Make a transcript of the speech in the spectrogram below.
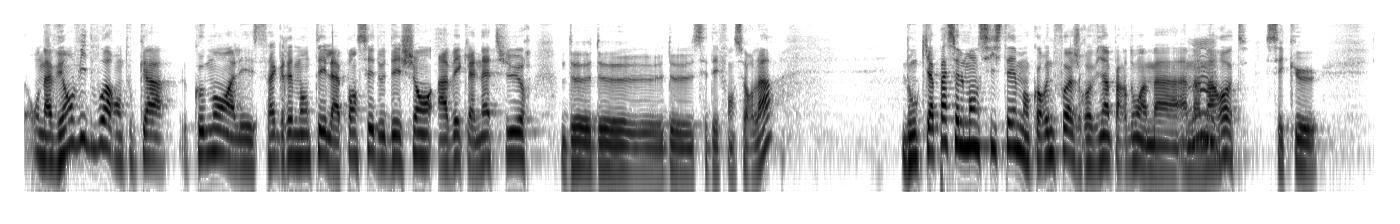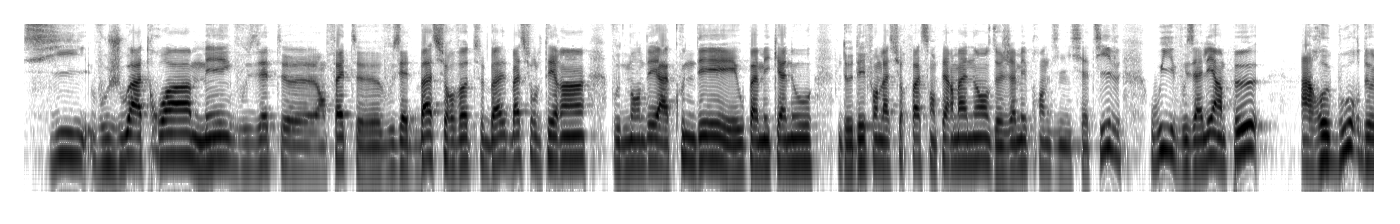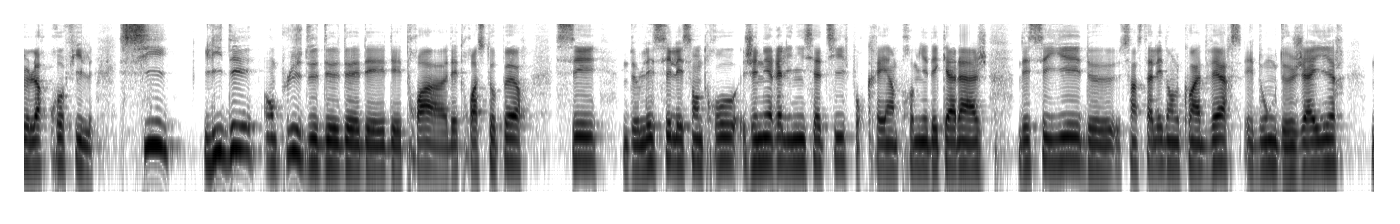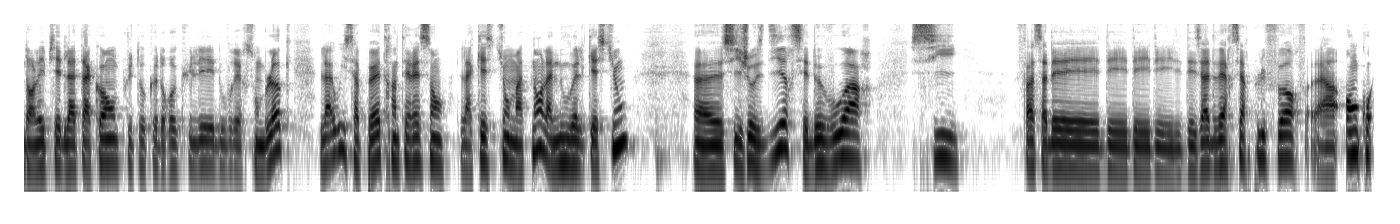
on avait envie de voir en tout cas comment allait s'agrémenter la pensée de Deschamps avec la nature de, de, de ces défenseurs-là. Donc il n'y a pas seulement le système, encore une fois, je reviens pardon à ma, à ma Mm. marotte, c'est que si vous jouez à 3 mais vous êtes euh, en fait euh, vous êtes bas sur votre bas, bas sur le terrain, vous demandez à Koundé et Upamecano de défendre la surface en permanence, de jamais prendre d'initiative, oui, vous allez un peu à rebours de leur profil. Si L'idée, en plus de, de- de- de- des, trois, des trois stoppers, c'est de laisser les centraux générer l'initiative pour créer un premier décalage, d'essayer de s'installer dans le camp adverse et donc de jaillir dans les pieds de l'attaquant plutôt que de reculer et d'ouvrir son bloc. Là, oui, ça peut être intéressant. La question maintenant, la nouvelle question, euh, si j'ose dire, c'est de voir si face à des, adversaires plus forts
